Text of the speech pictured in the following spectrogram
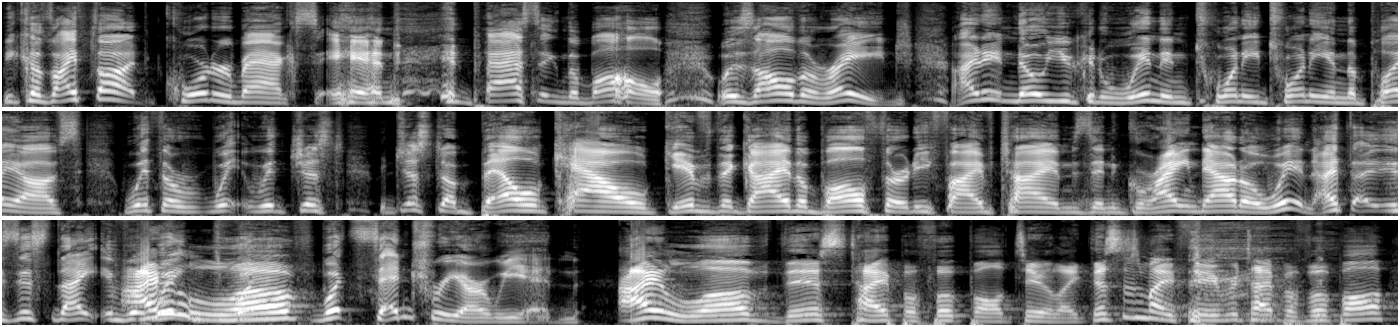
Because I thought quarterbacks and, and passing the ball was all the rage. I didn't know you could win in 2020 in the playoffs with a with, with just just a bell cow, give the guy the ball 35 times and grind out a win. I thought is this night? I wait, love- what, what century are we in? I love this type of football too. Like this is my favorite type of football.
